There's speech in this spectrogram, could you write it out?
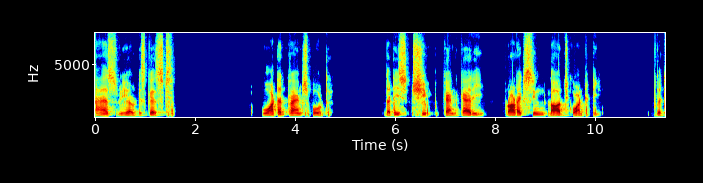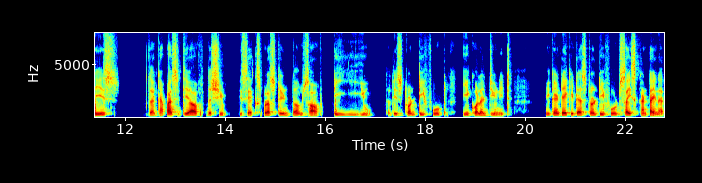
as we have discussed water transport that is ship can carry products in large quantity. That is the capacity of the ship is expressed in terms of TEU that is 20 foot equivalent unit. We can take it as 20 foot size container.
